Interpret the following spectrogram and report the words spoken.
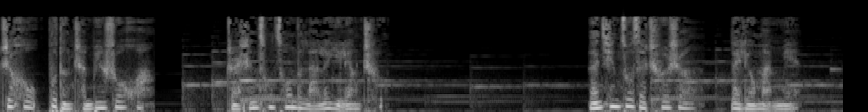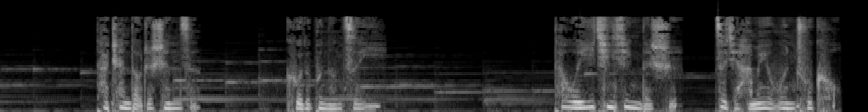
之后不等陈斌说话，转身匆匆的拦了一辆车。蓝青坐在车上。泪流满面，他颤抖着身子，哭得不能自已。他唯一庆幸的是，自己还没有问出口。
